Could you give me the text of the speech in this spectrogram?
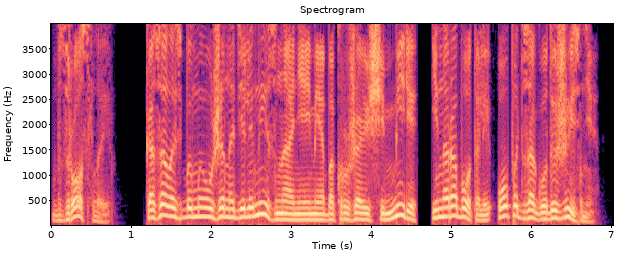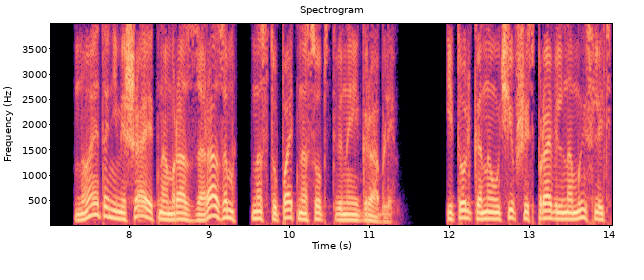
взрослые. Казалось бы, мы уже наделены знаниями об окружающем мире и наработали опыт за годы жизни. Но это не мешает нам раз за разом наступать на собственные грабли. И только научившись правильно мыслить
